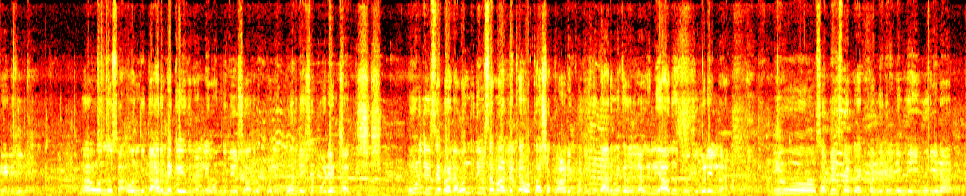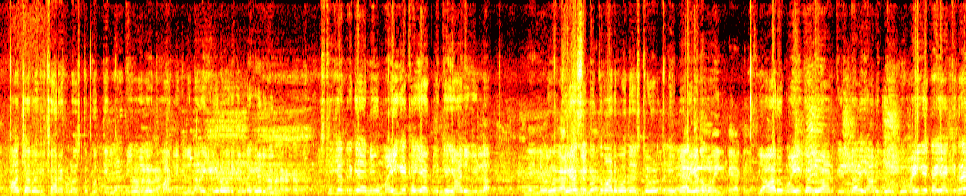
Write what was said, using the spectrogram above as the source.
ಹೇಳಿದ್ದೇವೆ. ನಾವು ಒಂದು ಸ ಒಂದು ಧಾರ್ಮಿಕ ಇದರಲ್ಲಿ ಒಂದು ದಿವಸ ಆದರೂ ಕೋಳಿ ಮೂರು ದಿವಸ ಕೋಳಿ ಅಂಕ ಆಗ್ತಿತ್ತು. ಮೂರು ದಿವಸ ಬೇಡ ಒಂದು ದಿವಸ ಮಾಡಲಿಕ್ಕೆ ಅವಕಾಶ ಮಾಡಿಕೊಡಿ ಇದು ಧಾರ್ಮಿಕದಲ್ಲಿ ಆಗಲಿ ಇಲ್ಲಿ ಯಾವುದೂ ಜೂಜುಗಳಿಲ್ಲ ನೀವು ಸಬ್ ಇನ್ಸ್ಪೆಕ್ಟರ್ ಆಗಿ ಬಂದಿದ್ರೆ ನಿಮಗೆ ಈ ಊರಿನ ಆಚಾರ ವಿಚಾರಗಳು ಅಷ್ಟು ಗೊತ್ತಿಲ್ಲ. ನೀವು ಮಾಡ್ಲಿಕ್ಕಿಲ್ಲ. ನಾನು ಹೇಳುವವರಿಗೆಲ್ಲ ಹೇಳಿದ್ದೀನಿ ಇಷ್ಟು ಜನರಿಗೆ ನೀವು ಮೈಗೆ ಕೈ ಹಾಕ್ಲಿಕ್ಕೆ ಯಾರಿಗೂ ಇಲ್ಲ. ಕೇಸ್ ಬುಕ್ ಮಾಡಬಹುದು ಅಷ್ಟೇ ಹೊರತು ನೀವು ಯಾರು ಮೈ ಕೈ ಹಾಕಿಲ್ಲ. ಯಾರು ಜೋರು ಮೈಗೆ ಕೈ ಹಾಕಿದ್ರೆ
